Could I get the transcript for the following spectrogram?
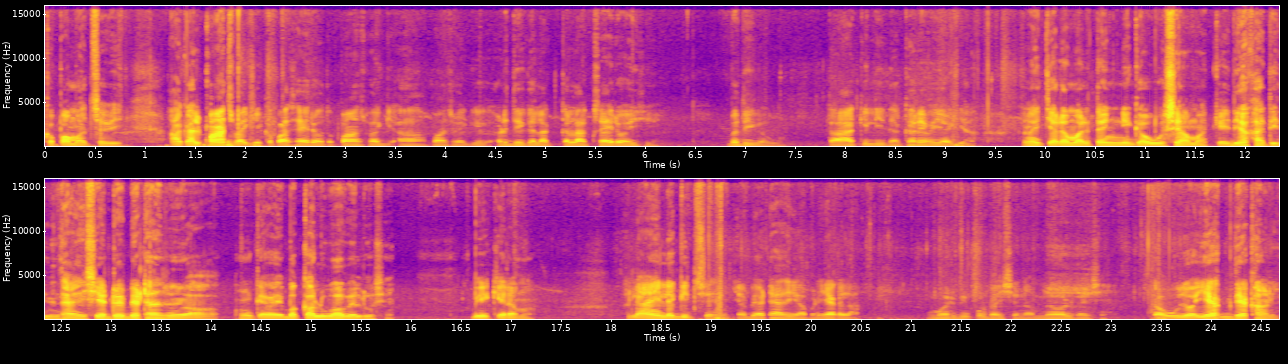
કપામાં જ છવી આ કાલ પાંચ વાગ્યે કપા સાર્યો તો પાંચ વાગ્યે હા પાંચ વાગ્યે અડધી કલાક કલાક સાર્યો હોય છે બધી ગયું તો હાકી લીધા. ઘરે વયા ગયા. અને અત્યારે અમારે ત્રણની ગાવું છે, આમાં કંઈ દેખાતી નથી. થાય શેઢે બેઠા છે શું કહેવાય, બકાલું વાવેલું છે, બે કેરામાં. એટલે અહીં લગી જ છે. ત્યાં બેઠા છીએ આપણે એકલા. મોર વિપુલભાઈ છે નામ મેહુલભાઈ છે. ગાવું જો એક દેખાણી.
